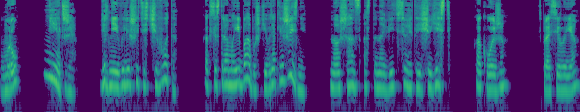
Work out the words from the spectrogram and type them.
Умру? Нет же. Вернее, вы лишитесь чего-то, как сестра моей бабушки, вряд ли жизни. Но шанс остановить все это еще есть. Какой же? Спросила я,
